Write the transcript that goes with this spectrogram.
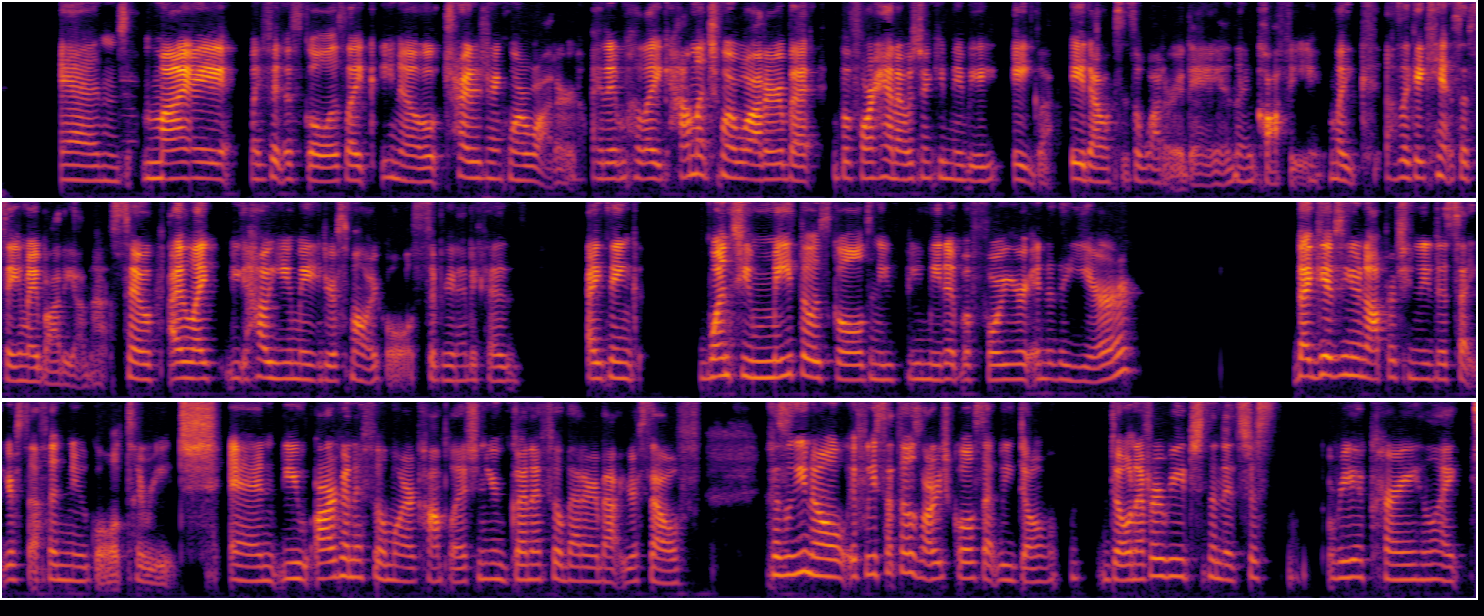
And my my fitness goal is like, you know, try to drink more water. I didn't put like how much more water, but beforehand I was drinking maybe eight eight ounces of water a day and then coffee. Like I was like, I can't sustain my body on that. So I like how you made your smaller goals, Sabrina, because I think once you meet those goals and you, you meet it before your end of the year, that gives you an opportunity to set yourself a new goal to reach and you are going to feel more accomplished and you're going to feel better about yourself because you know if we set those large goals that we don't don't ever reach then it's just reoccurring like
